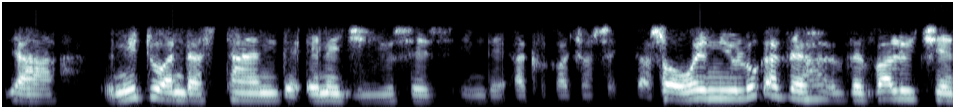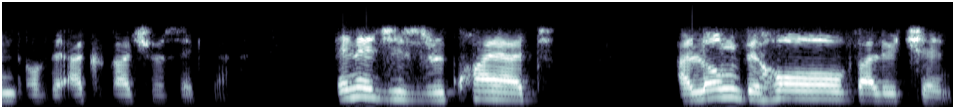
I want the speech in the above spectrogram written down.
Yeah, we need to understand the energy uses in the agriculture sector. So when you look at the the value chain of the agriculture sector, energy is required along the whole value chain,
